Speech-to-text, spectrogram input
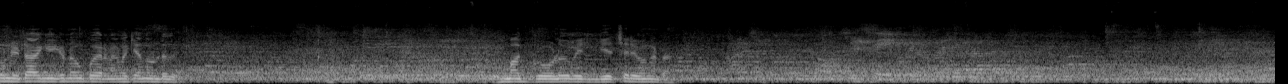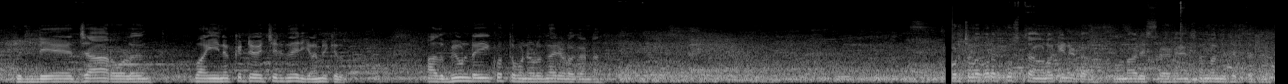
തുണിയിട്ട് വാങ്ങിക്കുന്ന ഉപകരണങ്ങളൊക്കെയാണ് ഉണ്ടത് മഗ്ഗോൾ വലിയ ചെരുവം കണ്ട. വലിയ ജാറോൾ വൈനൊക്കെ ഇട്ട് വെച്ചിരുന്നായിരിക്കണം മിക്കതും. അതുമേ ഉണ്ട് ഈ കൊത്തുപണികളും കാര്യങ്ങളൊക്കെ കണ്ട. കുറച്ചുള്ള കുറേ പുസ്തകങ്ങളൊക്കെ ഉണ്ട് കേട്ടോ. മൊണാലിസയെ സംബന്ധിച്ചിടത്തോളം.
